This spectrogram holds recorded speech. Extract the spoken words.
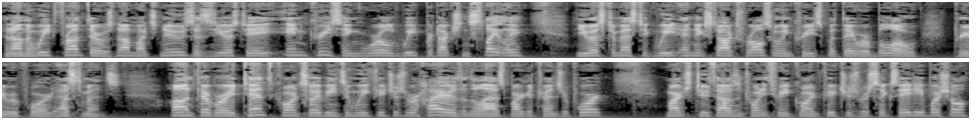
And on the wheat front, there was not much news as the USDA increasing world wheat production slightly. The U.S. domestic wheat ending stocks were also increased, but they were below pre report estimates. On February 10th, corn, soybeans, and wheat futures were higher than the last market trends report. March 2023 corn futures were 680 a bushel.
